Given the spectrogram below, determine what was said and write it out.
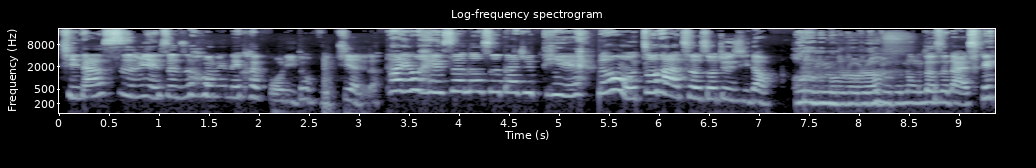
其他四面甚至后面那块玻璃都不见了，他用黑色垃圾袋去贴，然后我坐他的车的时候就听到。呼噜噜噜噜噜噜弄垃圾袋声音，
